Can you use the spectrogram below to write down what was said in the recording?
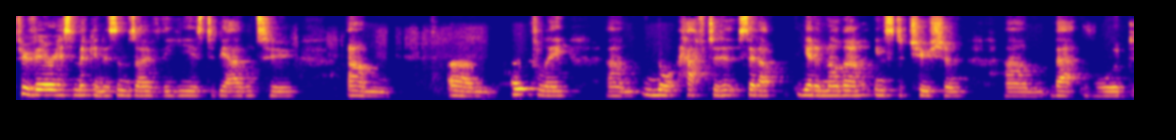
through various mechanisms over the years to be able to um, um hopefully um, not have to set up yet another institution um, that would,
